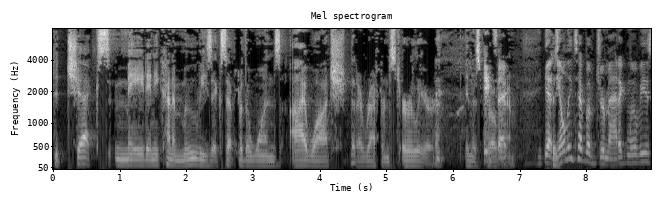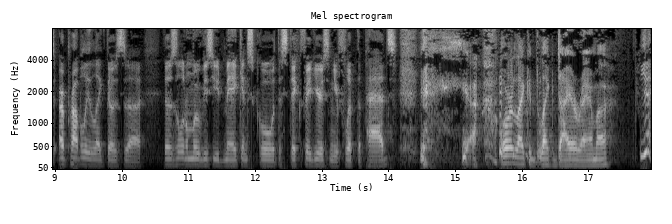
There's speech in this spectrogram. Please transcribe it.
the Czechs made any kind of movies except for the ones I watch that I referenced earlier in this program. Yeah, the only type of dramatic movies are probably like those uh, those little movies you'd make in school with the stick figures and you flip the pads. yeah, or like like diorama. Yeah.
